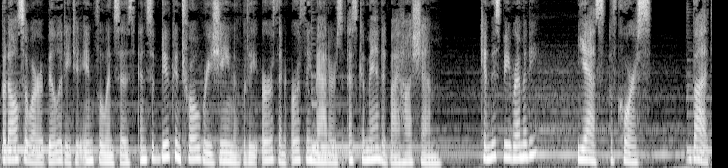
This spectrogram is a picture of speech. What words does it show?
but also our ability to influences and subdue control regime over the earth and earthly matters as commanded by Hashem. Can this be remedied? Yes, of course. But,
